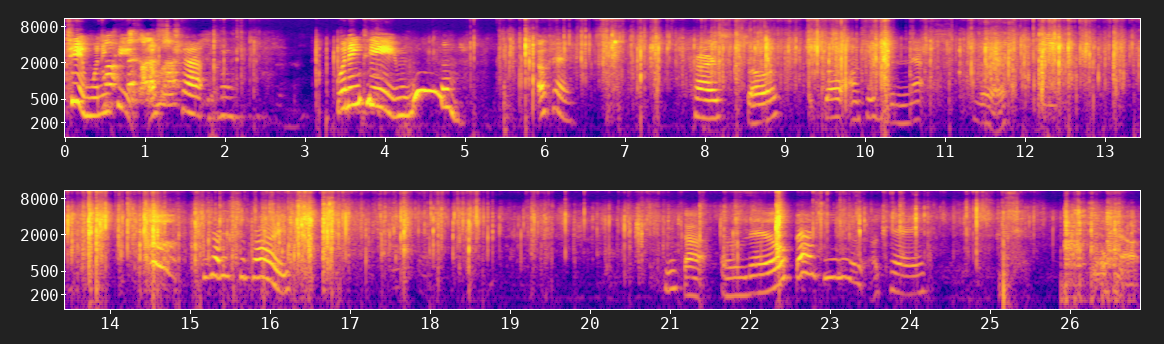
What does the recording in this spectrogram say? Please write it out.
Team, winning team. Let's chat. Winning team. Woo! Okay. Prize. So, let's go on to the next list. we got a surprise. We got a little baggie. Okay. Let's open it up.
